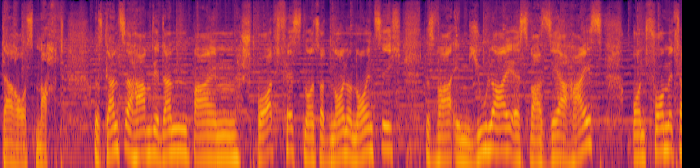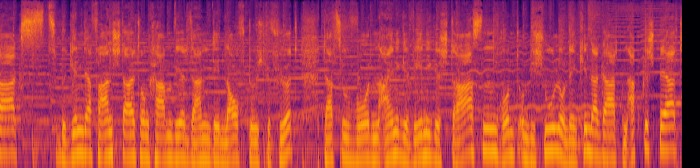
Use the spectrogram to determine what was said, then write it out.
daraus macht. Das Ganze haben wir dann beim Sportfest 1999, das war im Juli, es war sehr heiß und vormittags zu Beginn der Veranstaltung haben wir dann den Lauf durchgeführt. Dazu wurden einige wenige Straßen rund um die Schule und den Kindergarten abgesperrt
